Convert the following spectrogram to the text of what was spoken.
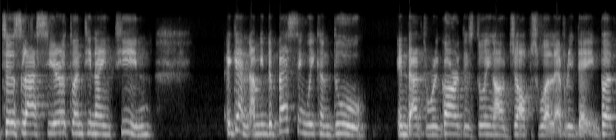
just last year, 2019, again, I mean, the best thing we can do in that regard is doing our jobs well every day. But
